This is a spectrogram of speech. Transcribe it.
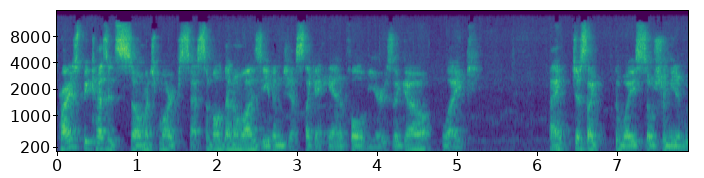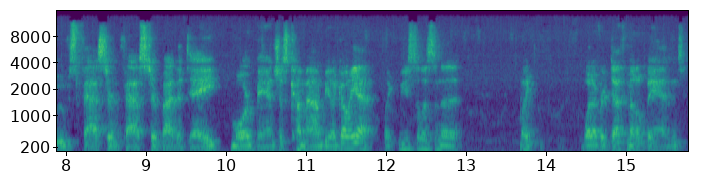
probably just because it's so much more accessible than it was even just like a handful of years ago. Like, I think just like the way social media moves faster and faster by the day, more bands just come out and be like, oh, yeah, like we used to listen to like whatever death metal band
